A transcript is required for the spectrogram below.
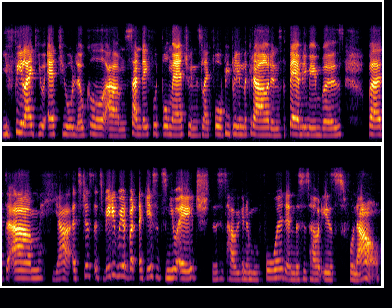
You feel like you're at your local um, Sunday football match when there's like four people in the crowd and it's the family members. But um, yeah, it's just it's very weird. But I guess it's new age. This is how we're gonna move forward, and this is how it is for now.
